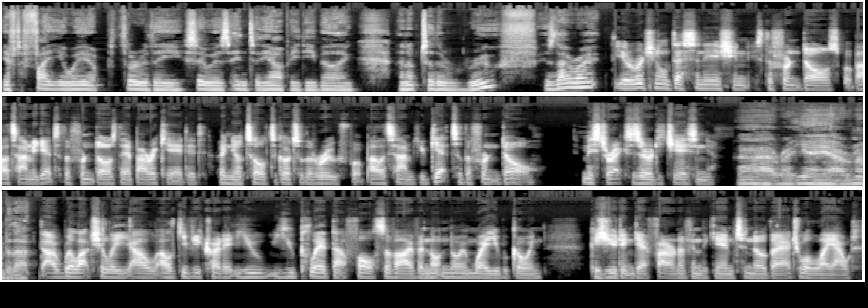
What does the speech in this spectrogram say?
You have to fight your way up through the sewers into the RPD building and up to the roof. Is that right? Your original destination is the front doors, but by the time you get to the front doors, they're barricaded, and you're told to go to the roof. But by the time you get to the front door, Mr. X is already chasing you. Ah, right. Yeah, yeah. I remember that. I will actually, I'll, I'll give you credit. You, you played that fourth survivor, not knowing where you were going, because you didn't get far enough in the game to know the actual layout.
